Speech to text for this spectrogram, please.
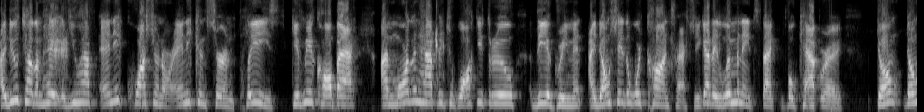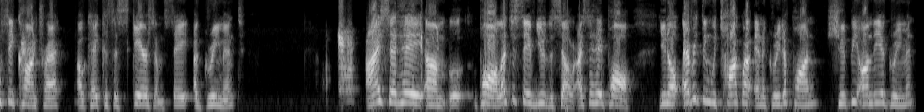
I do tell them, hey, if you have any question or any concern, please give me a call back. I'm more than happy to walk you through the agreement. I don't say the word contract. So you got to eliminate that vocabulary. Don't don't say contract, okay? Because it scares them. Say agreement. I said, hey, um, Paul, let's just say if you're the seller. I said, hey, Paul, you know, everything we talk about and agreed upon should be on the agreement.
